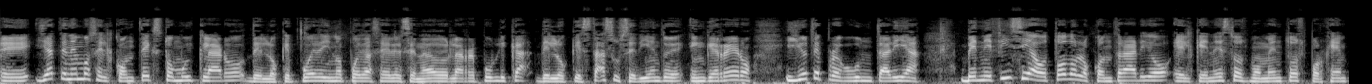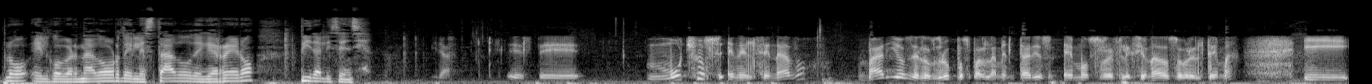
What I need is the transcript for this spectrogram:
eh, ya tenemos el contexto muy claro de lo que puede y no puede hacer el Senado de la República, de lo que está sucediendo en- Guerrero. Y yo te preguntaría, ¿beneficia o todo lo contrario el que en estos momentos, por ejemplo, el gobernador del estado de Guerrero pida licencia? Mira, este, muchos en el Senado, varios de los grupos parlamentarios hemos reflexionado sobre el tema y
